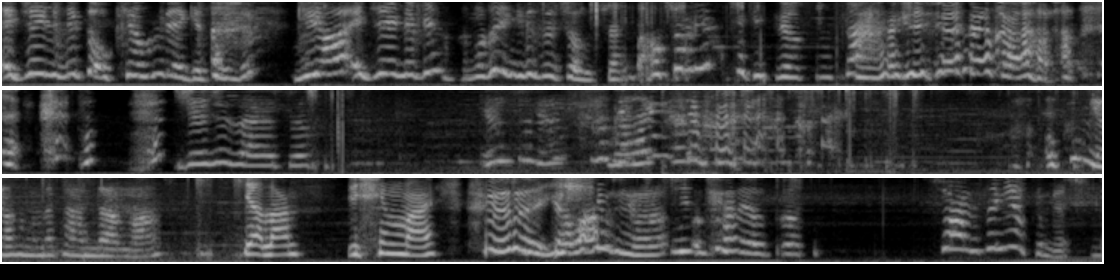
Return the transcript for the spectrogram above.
Ece ile birlikte okuyalım diye getirdim. Güya Ece ile biz burada İngilizce çalışacaktık. Alttan ne çekikliyorsun sen? Görüşürüz hayatım. Görüşürüz. Okumuyor hanımefendi ama. Yalan. İşim var. Yalan mı? Okumuyorsun. Şu an mesela niye okumuyorsun?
